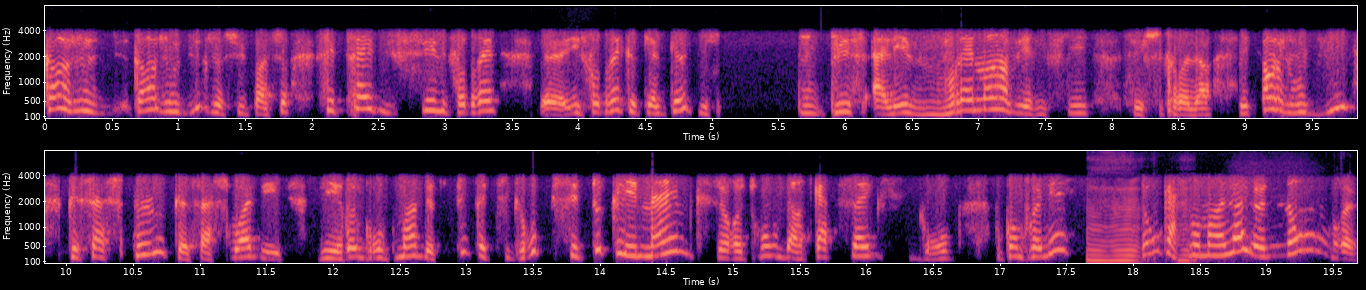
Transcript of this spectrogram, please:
Quand je, quand je vous dis que je suis pas sûre, c'est très difficile. Il faudrait, euh, il faudrait que quelqu'un puisse, puisse aller vraiment vérifier ces chiffres-là. Et quand je vous dis que ça se peut que ça soit des, des regroupements de tout petits groupes, c'est toutes les mêmes qui se retrouvent dans 4, 5, 6 groupes. Vous comprenez? Mhm. Donc, à ce moment-là, le nombre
